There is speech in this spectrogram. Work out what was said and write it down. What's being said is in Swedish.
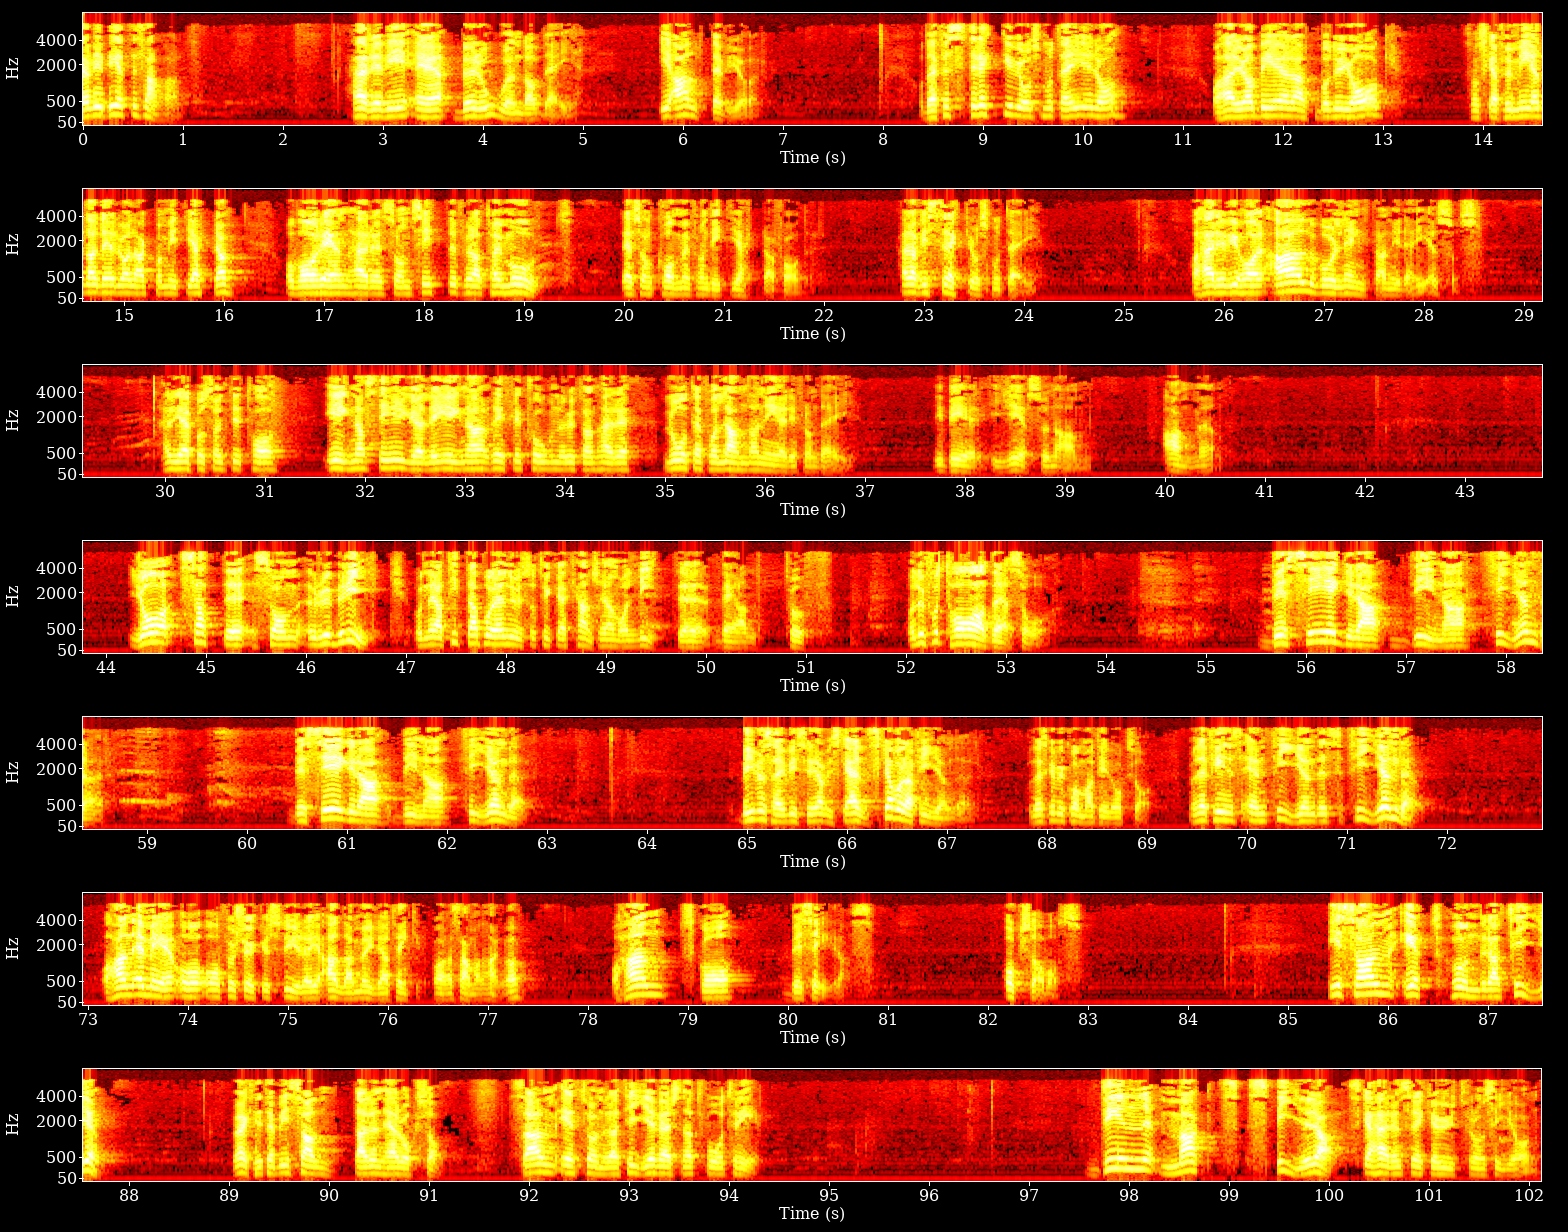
ska vi be tillsammans? Herre vi är beroende av dig i allt det vi gör. Och därför sträcker vi oss mot dig idag. Och herre jag ber att både jag som ska förmedla det du har lagt på mitt hjärta och var och en herre som sitter för att ta emot det som kommer från ditt hjärta fader. Herre vi sträcker oss mot dig. Och herre vi har all vår längtan i dig Jesus herre hjälp oss att inte ta egna steg eller egna reflektioner utan herre låt det få landa ner ifrån dig. Vi ber i Jesu namn. Amen. Jag satte som rubrik och när jag tittar på den nu så tycker jag kanske den var lite väl tuff. Och du får ta det så. Besegra dina fiender besegra dina fiender. Bibeln säger visserligen att vi ska älska våra fiender och det ska vi komma till också men det finns en fiendes fiende. Och han är med och, och försöker styra i alla möjliga tänkbara sammanhang va? Och han ska besegras. Också av oss. I psalm 110 verkligen det blir psalm den här också. Psalm 110 verserna 2 och 3 din makts spira ska Herren sträcka ut från Sion.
